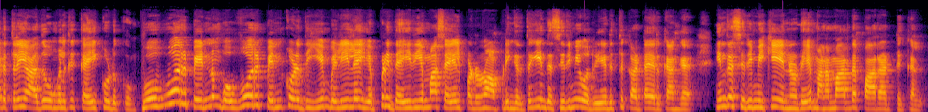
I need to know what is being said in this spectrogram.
இடத்துலையும் அது உங்களுக்கு கை கொடுக்கும். ஒவ்வொரு பெண்ணும் ஒவ்வொரு பெண் குழந்தையும் வெளியில எப்படி தைரியமா செயல்படணும் அப்படிங்கிறதுக்கு இந்த சிறுமி ஒரு எடுத்துக்காட்டாக இருக்காங்க. இந்த சிறுமி என்னுடைய மனமார்ந்த பாராட்டுக்கள்.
